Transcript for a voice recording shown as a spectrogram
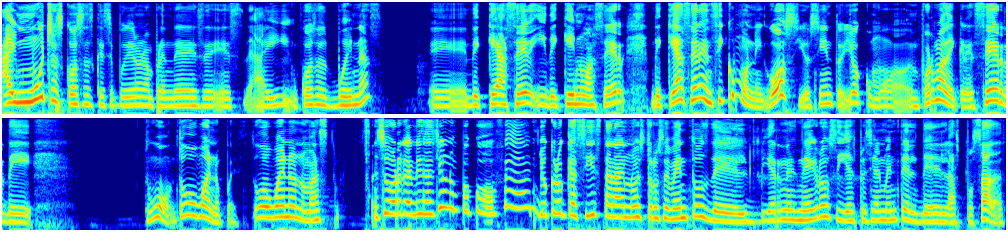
hay muchas cosas que se pudieron aprender, es, es- hay cosas buenas eh, de qué hacer y de qué no hacer, de qué hacer en sí como negocio, siento yo, como en forma de crecer, de estuvo, estuvo bueno, pues. Estuvo bueno, nomás. Su organización un poco fea. Yo creo que así estarán nuestros eventos del Viernes Negros y especialmente el de las posadas.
